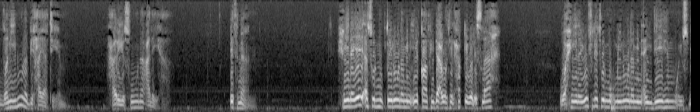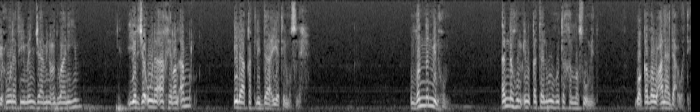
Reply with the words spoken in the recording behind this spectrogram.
ظنينون بحياتهم حريصون عليها. اثنان حين ييأس المبطلون من إيقاف دعوة الحق والإصلاح وحين يفلت المؤمنون من أيديهم ويصبحون في منجى من عدوانهم يلجؤون آخر الأمر إلى قتل الداعية المصلح. ظنا منهم أنهم إن قتلوه تخلصوا منه وقضوا على دعوته.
